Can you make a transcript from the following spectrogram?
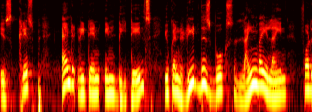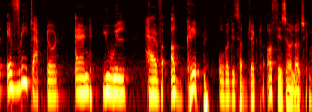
is crisp and written in details. You can read these books line by line for every chapter and you will have a grip over the subject of physiology.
